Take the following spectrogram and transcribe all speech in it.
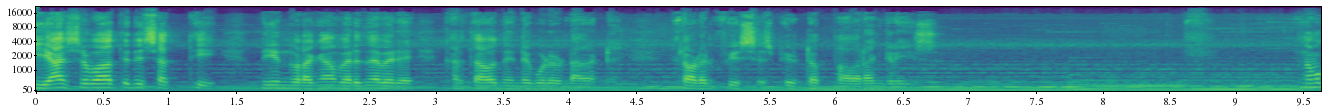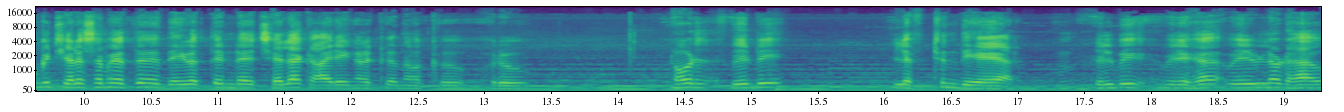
ഈ ആശീർവാദത്തിന്റെ ശക്തി നീ ഇന്ന് ഉറങ്ങാൻ വരുന്നവരെ കർത്താവ് നിന്റെ കൂടെ ഉണ്ടാകട്ടെ. Lord fees spirit of power and grace നമുക്ക് ചില സമയത്ത് ദൈവത്തിന്റെ ചില കാര്യങ്ങൾക്ക് നമുക്ക് ഒരു not will be left in the air will be will will not have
